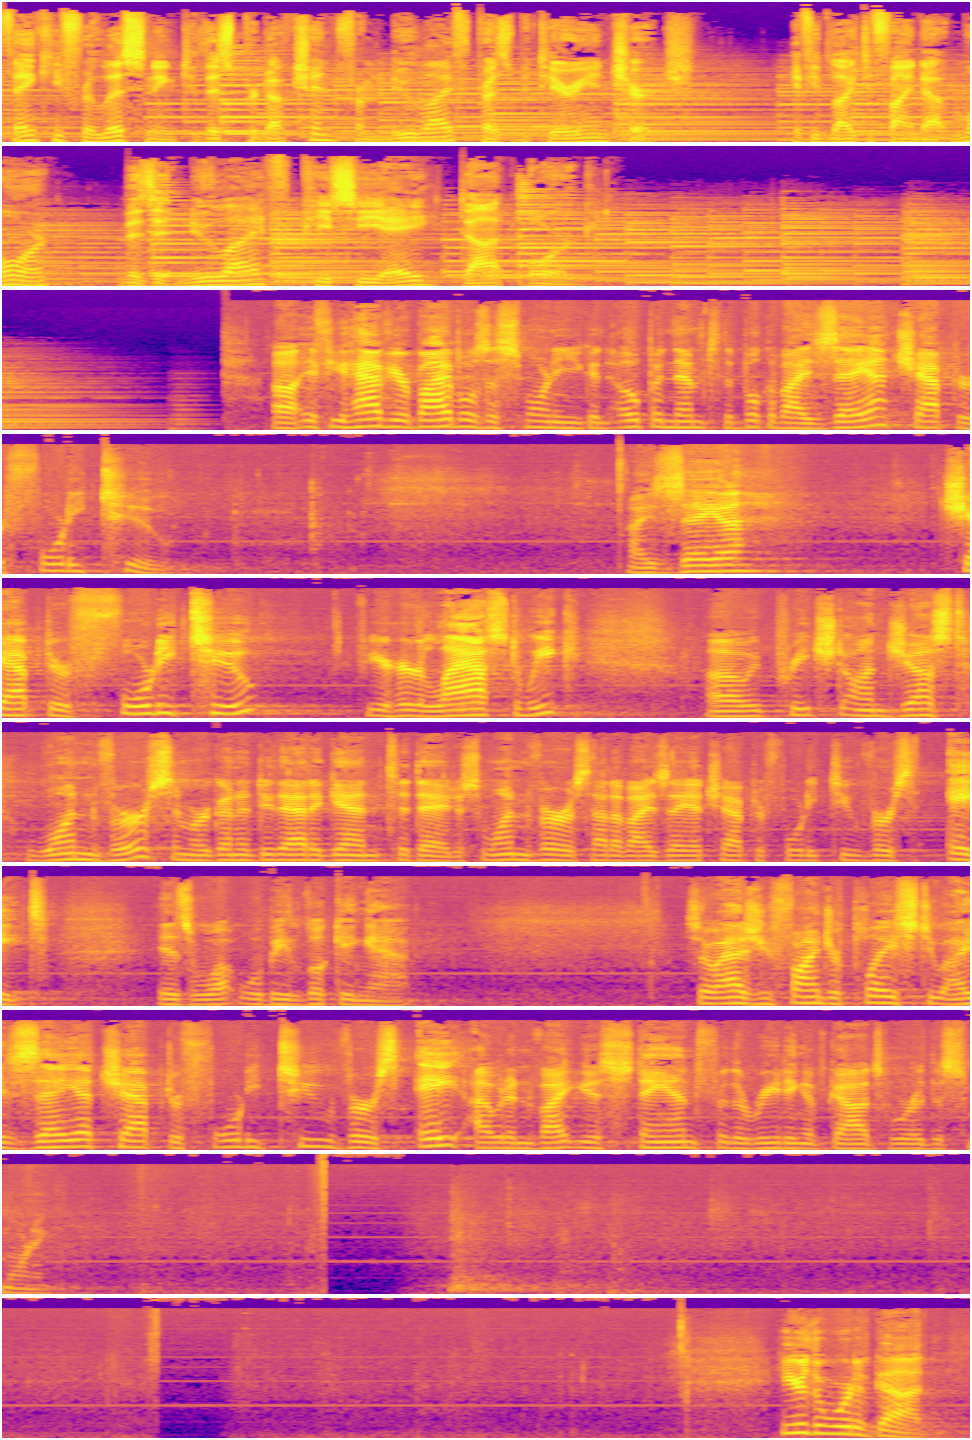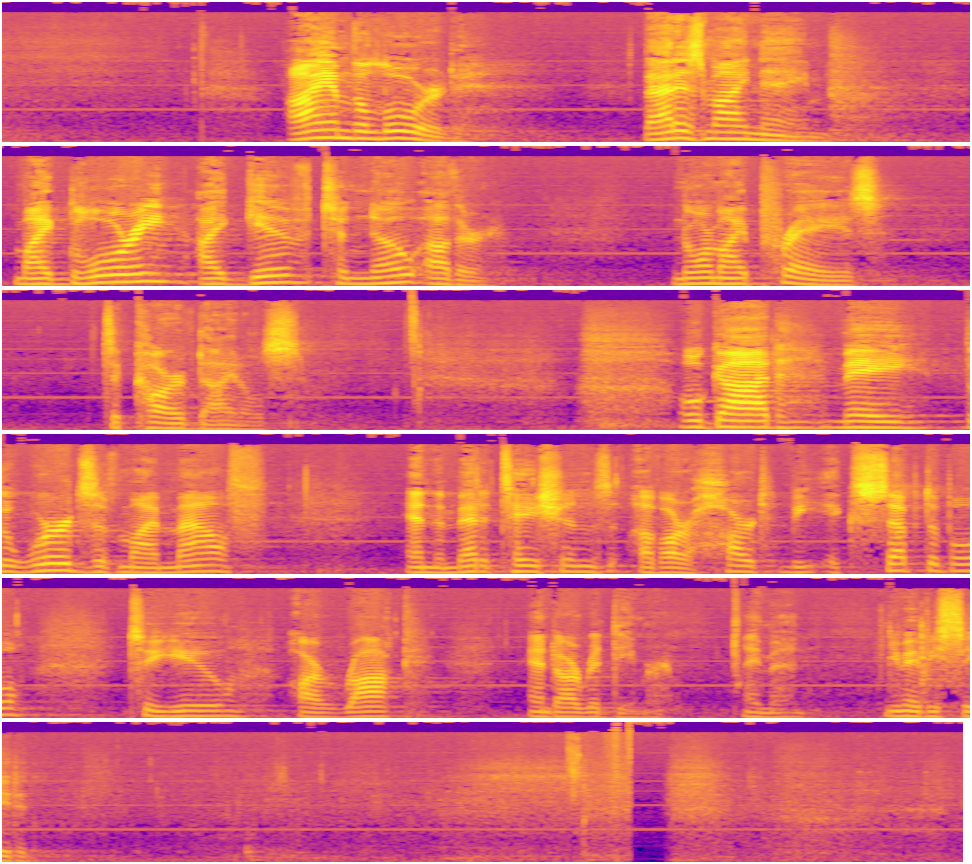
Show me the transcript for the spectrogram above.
Thank you for listening to this production from New Life Presbyterian Church. If you'd like to find out more, visit newlifepca.org. Uh, if you have your Bibles this morning, you can open them to the book of Isaiah, chapter 42. Isaiah, chapter 42. If you're here last week, uh, we preached on just one verse, and we're going to do that again today. Just one verse out of Isaiah chapter 42, verse 8 is what we'll be looking at. So, as you find your place to Isaiah chapter 42, verse 8, I would invite you to stand for the reading of God's word this morning. Hear the word of God. I am the Lord, that is my name. My glory I give to no other, nor my praise to carved idols. O oh God, may the words of my mouth and the meditations of our heart be acceptable to you, our rock and our Redeemer. Amen. You may be seated.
